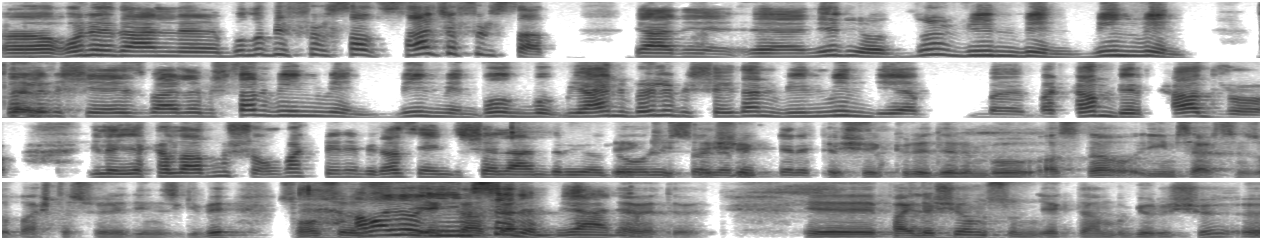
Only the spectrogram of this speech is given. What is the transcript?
O nedenle bunu bir fırsat, sadece fırsat. Yani e, ne diyordu? Win-win, win-win. Böyle evet. bir şey ezberlemişler win-win, win-win. Bu, bu, yani böyle bir şeyden win-win diye bakan bir kadro ile yakalanmış olmak beni biraz endişelendiriyor Peki, doğruyu söylemek teşekkür, gerekirse. Teşekkür ederim. Bu aslında iyimsersiniz o başta söylediğiniz gibi. Son söz Ama yok iyimserim yani. Evet evet. E, paylaşıyor musun Yektan bu görüşü? E,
